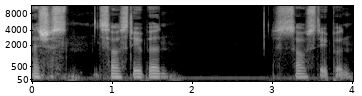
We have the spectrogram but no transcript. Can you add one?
It's just so stupid. So stupid.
